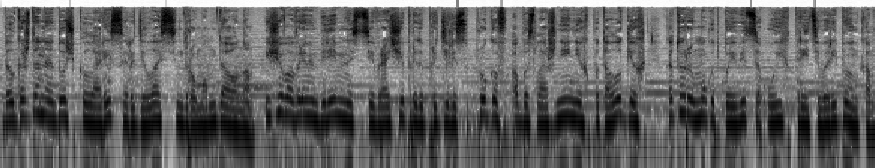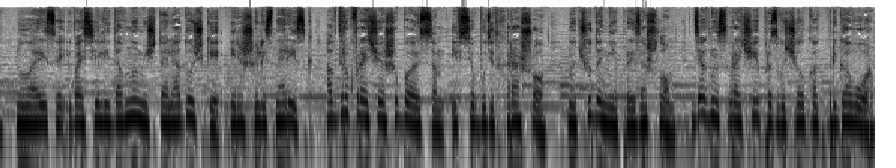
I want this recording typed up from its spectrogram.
Долгожданная дочка Ларисы родилась с синдромом Дауна. Еще во время беременности врачи предупредили супругов об осложнениях, патологиях, которые могут появиться у их третьего ребенка. Но Лариса и Василий давно мечтали о дочке и решились на риск. А вдруг врачи ошибаются, и все будет хорошо. Но чудо не произошло. Диагноз врачей прозвучал прозвучал как приговор.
